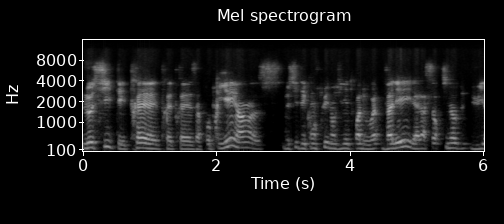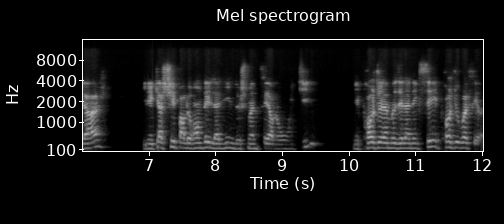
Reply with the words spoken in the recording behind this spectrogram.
Le site est très, très, très approprié. Hein. Le site est construit dans une étroite vallée. Il est à la sortie nord du village. Il est caché par le rendez de la ligne de chemin de fer long Il est proche de la Moselle annexée et proche de voie ferrée.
